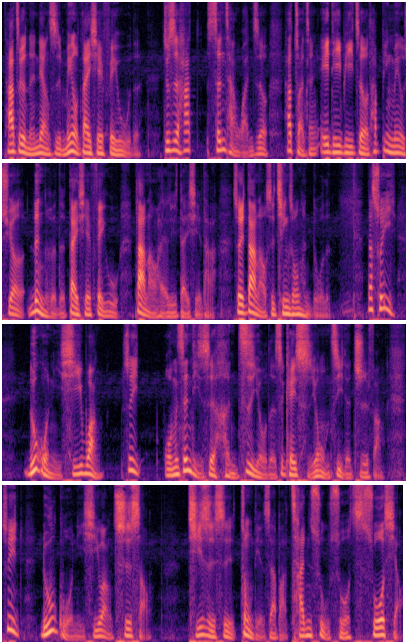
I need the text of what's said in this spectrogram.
它这个能量是没有代谢废物的。就是它生产完之后，它转成 ATP 之后，它并没有需要任何的代谢废物，大脑还要去代谢它，所以大脑是轻松很多的。那所以，如果你希望，所以我们身体是很自由的，是可以使用我们自己的脂肪。所以，如果你希望吃少，其实是重点是要把参数缩缩小，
